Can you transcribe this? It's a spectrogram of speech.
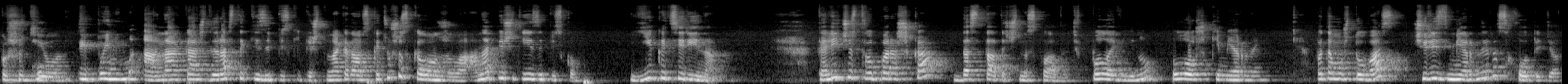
пошутила. Ты понимаешь, она каждый раз такие записки пишет. Она когда с Катюшей Скалон жила, она пишет ей записку. Екатерина, количество порошка достаточно складывать в половину ложки мерной, потому что у вас чрезмерный расход идет.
